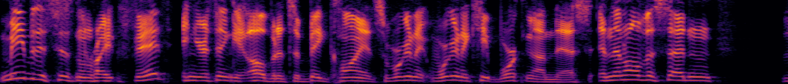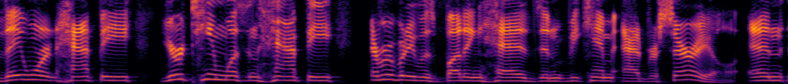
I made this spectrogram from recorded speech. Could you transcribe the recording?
maybe this isn't the right fit, and you're thinking, oh, but it's a big client, so we're gonna we're gonna keep working on this, and then all of a sudden they weren't happy, your team wasn't happy, everybody was butting heads and became adversarial, and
